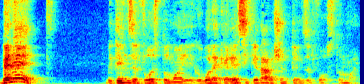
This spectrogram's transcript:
بنات بتنزل في وسط المية يجيبوا لها كراسي كده علشان تنزل في وسط المية.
